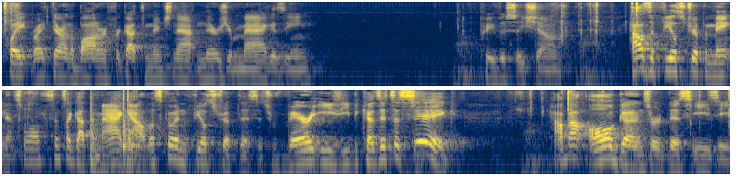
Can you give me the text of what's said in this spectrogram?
plate right there on the bottom. I forgot to mention that, and there's your magazine previously shown. How's the field strip and maintenance? Well, since I got the mag out, let's go ahead and field strip this. It's very easy because it's a SIG. How about all guns are this easy?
